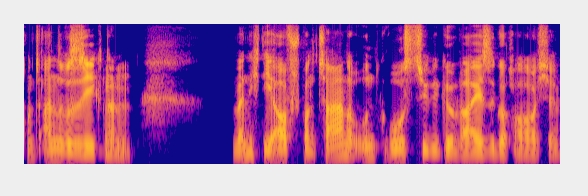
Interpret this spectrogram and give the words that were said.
und andere segnen, wenn ich dir auf spontane und großzügige Weise gehorche.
